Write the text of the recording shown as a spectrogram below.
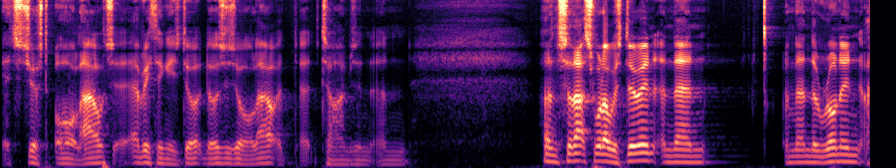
it's just all out. Everything he do, does is all out at, at, times, and, and and so that's what I was doing. And then and then the running, I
